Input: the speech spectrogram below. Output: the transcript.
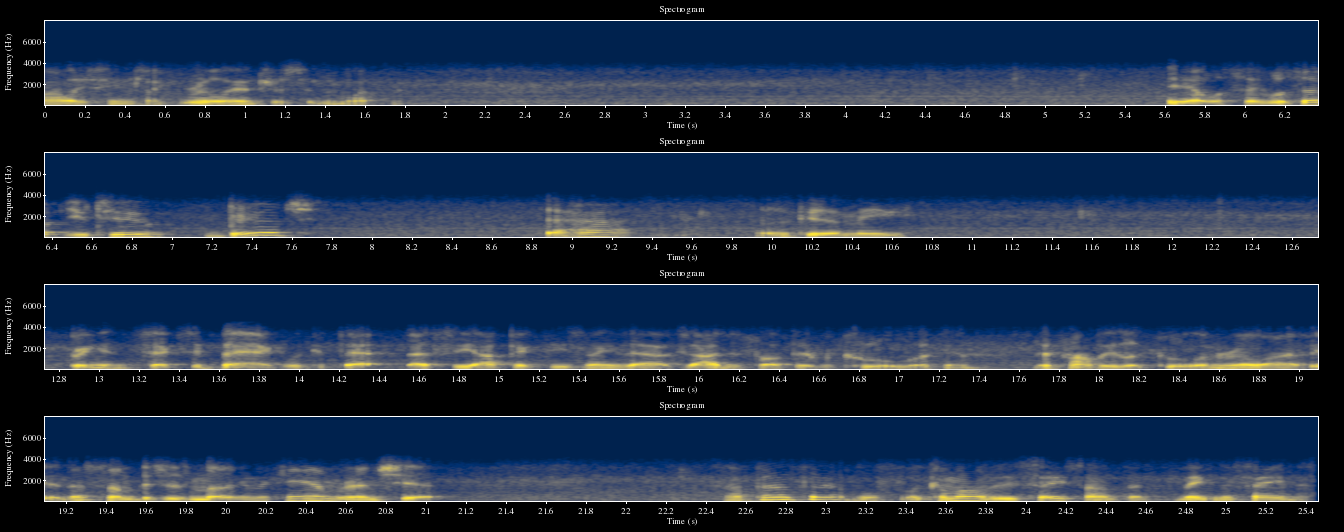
Ollie seems like real interested in what. Yeah, we'll say, what's up, you two? Bitch? Hi. Look at me. Bringing sexy back. Look at that. I see, I picked these things out because I just thought they were cool looking. They probably look cool in real life. Yeah, that's some bitches mugging the camera and shit. How about that? Well, come on, dude, say something. Make me famous.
